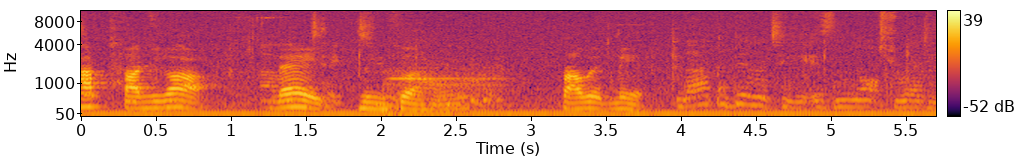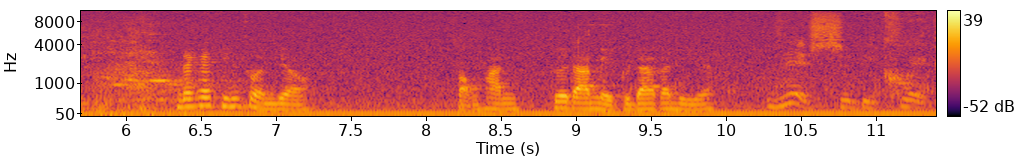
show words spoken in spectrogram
ครับ ตอนนี้ก็ได้หนึ่งส่วนของซาวเวตเมด That ability is not ready. ได้แค่ชิ้นส่วนเดียวสองพันช่วยดาเมจกูได้ก็ดีนะ This should be quick.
